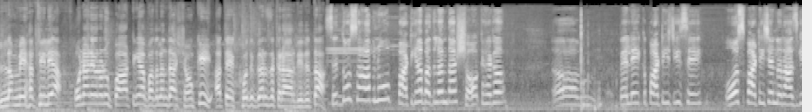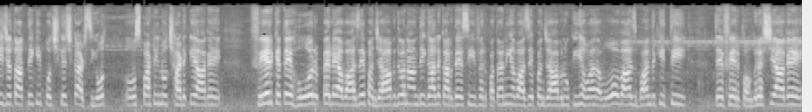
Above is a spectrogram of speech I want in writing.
ਲੰਮੇ ਹੱਥੀ ਲਿਆ। ਉਹਨਾਂ ਨੇ ਉਹਨਾਂ ਨੂੰ ਪਾਰਟੀਆਂ ਬਦਲਣ ਦਾ ਸ਼ੌਂਕੀ ਅਤੇ ਖੁਦਗਰਜ਼ ਕਰਾਰ ਦੇ ਦਿੱਤਾ। ਸਿੱਧੂ ਸਾਹਿਬ ਨੂੰ ਪਾਰਟੀਆਂ ਬਦਲਣ ਦਾ ਸ਼ੌਕ ਹੈਗਾ। ਪਹਿਲੇ ਇੱਕ ਪਾਰਟੀ 'ਚ ਹੀ ਉਸ ਪਾਰਟੀ 'ਚ ਨਾਰਾਜ਼ਗੀ ਜਤਾਤੇ ਕਿ ਪੁੱਛਗਿੱਛ ਘੱਟ ਸੀ। ਉਹ, ਉਸ ਪਾਰਟੀ ਨੂੰ ਛੱਡ ਕੇ ਆ ਗਏ। ਫੇਰ ਕਿਤੇ ਹੋਰ ਪਹਿਲੇ ਆਵਾਜ਼ੇ ਪੰਜਾਬ ਦੇ ਦੀ ਗੱਲ ਕਰਦੇ ਸੀ। ਫਿਰ ਪਤਾ ਨਹੀਂ ਆਵਾਜ਼ੇ ਪੰਜਾਬ ਨੂੰ ਕੀ ਹਵਾ, ਉਹ ਆਵਾਜ਼ ਬੰਦ ਕੀਤੀ ਤੇ ਫਿਰ ਕਾਂਗਰਸ 'ਚ ਆ ਗਏ।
